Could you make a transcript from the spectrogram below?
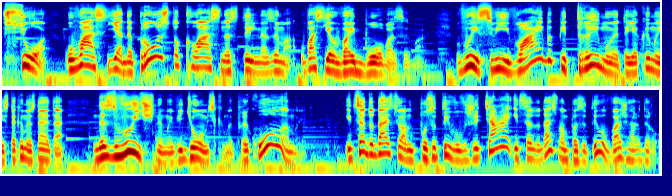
Все, у вас є не просто класна стильна зима, у вас є вайбова зима. Ви свій вайб підтримуєте якимись такими, знаєте, незвичними відьомськими приколами, і це додасть вам позитиву в життя, і це додасть вам позитиву в ваш гардероб.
